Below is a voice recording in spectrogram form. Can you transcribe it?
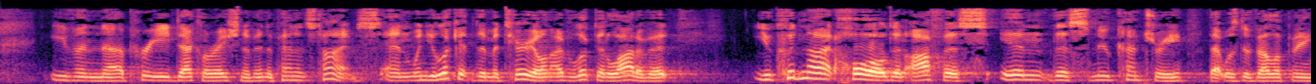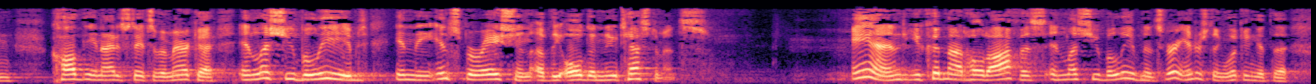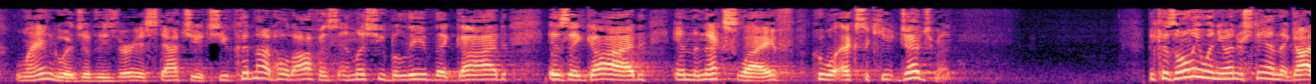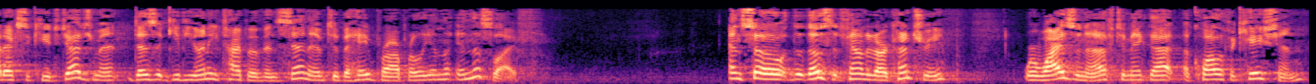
even uh, pre-Declaration of Independence times. And when you look at the material, and I've looked at a lot of it, you could not hold an office in this new country that was developing called the United States of America unless you believed in the inspiration of the Old and New Testaments. And you could not hold office unless you believed, and it's very interesting looking at the language of these various statutes, you could not hold office unless you believed that God is a God in the next life who will execute judgment. Because only when you understand that God executes judgment does it give you any type of incentive to behave properly in, the, in this life. And so those that founded our country were wise enough to make that a qualification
